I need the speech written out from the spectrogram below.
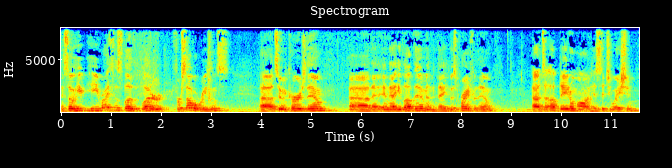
And so he, he writes this letter for several reasons uh, to encourage them, uh, that, and that he loved them and that he was praying for them, uh, to update them on his situation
